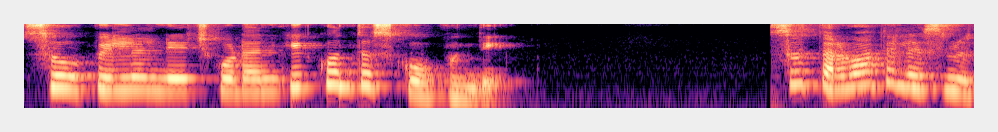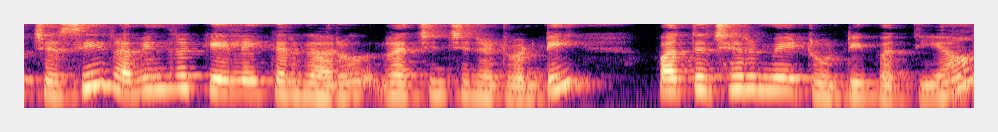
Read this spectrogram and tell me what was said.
సో పిల్లలు నేర్చుకోవడానికి కొంత స్కోప్ ఉంది. సో తర్వాత లెసన్ వచ్చేసి రవీంద్ర కేలేకర్ గారు రచించినటువంటి పత్తిఝర్ మే టూటీ పత్తియా.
